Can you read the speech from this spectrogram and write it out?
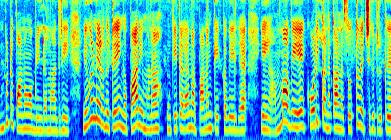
இம்புட்டு பணம் அப்படின்ற மாதிரி நிவன் இருந்துட்டு இங்கே பாரு உங்ககிட்ட உங்ககிட்டலாம் நான் பணம் கேட்கவே இல்லை. என் அம்மாவே கோடிக்கணக்கான சொத்து வச்சுக்கிட்டு இருக்கு.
